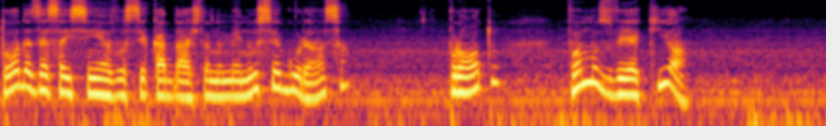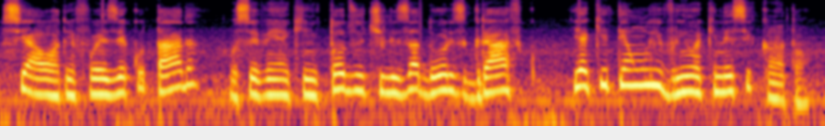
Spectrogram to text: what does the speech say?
Todas essas senhas você cadastra no menu segurança. Pronto. Vamos ver aqui, ó. Se a ordem foi executada, você vem aqui em todos os utilizadores, gráfico, e aqui tem um livrinho aqui nesse canto, ó.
